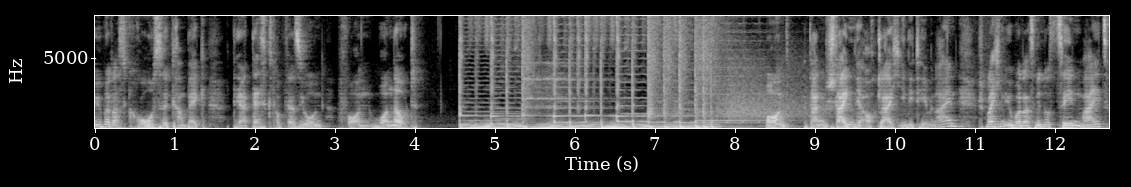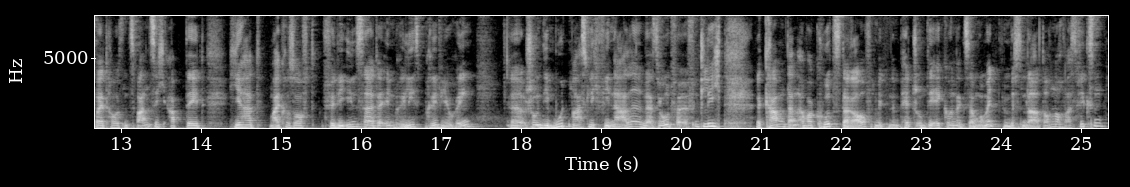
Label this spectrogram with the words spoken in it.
über das große Comeback der Desktop-Version von OneNote. Und dann steigen wir auch gleich in die Themen ein, sprechen über das Windows 10 Mai 2020 Update. Hier hat Microsoft für die Insider im Release Preview Ring äh, schon die mutmaßlich finale Version veröffentlicht, äh, kam dann aber kurz darauf mit einem Patch um die Ecke und hat gesagt, Moment, wir müssen da doch noch was fixen.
